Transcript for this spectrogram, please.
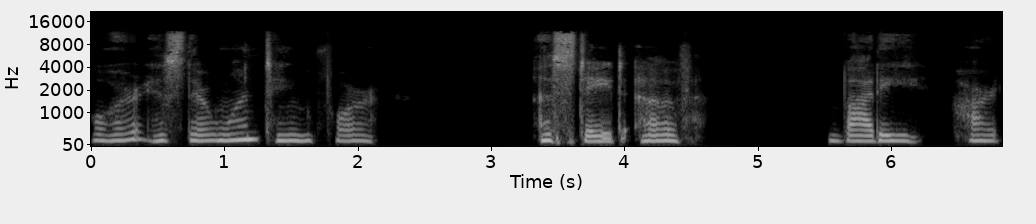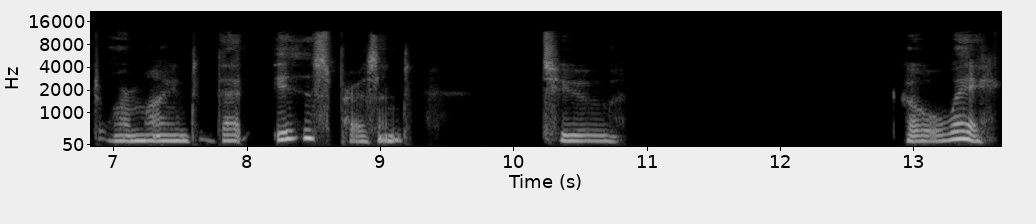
Or is there wanting for a state of body, heart, or mind that is present to go away?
